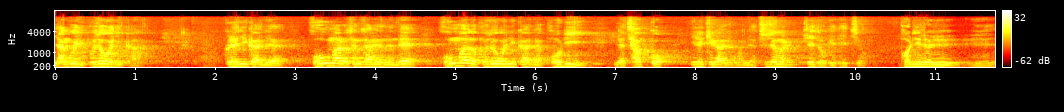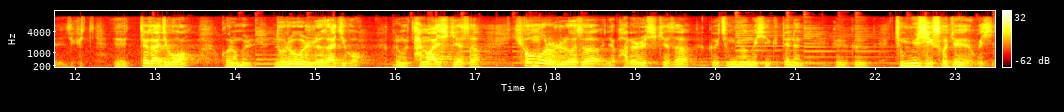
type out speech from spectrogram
양국이 부족하니까. 그러니까 이제 고구마로 생산했는데 고구마도 부족하니까 이제 보리, 이제 잡곡 이렇게 해가지고 이제 주정을 제조하게 됐죠. 보리를 예, 이제 그, 예, 떠가지고 그놈을 누룩을 넣어가지고 그러면 당화시켜서 효모를 넣어서 이제 발효를 시켜서 그 중요한 것이 그때는 그, 그 중류식 소주예요. 그것이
